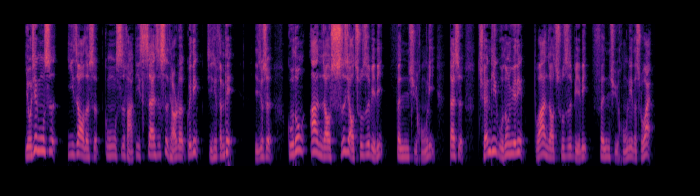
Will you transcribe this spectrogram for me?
有限公司依照的是公司法第三十四条的规定进行分配。也就是股东按照实缴出资比例分取红利，但是全体股东约定不按照出资比例分取红利的除外。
